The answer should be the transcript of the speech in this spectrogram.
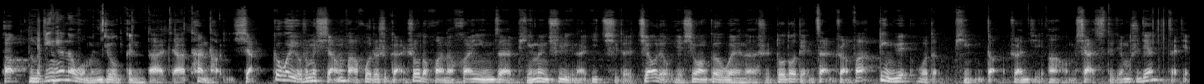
好，那么今天呢，我们就跟大家探讨一下，各位有什么想法或者是感受的话呢，欢迎在评论区里呢一起的交流。也希望各位呢是多多点赞、转发、订阅我的频道专辑啊。我们下期的节目时间再见。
